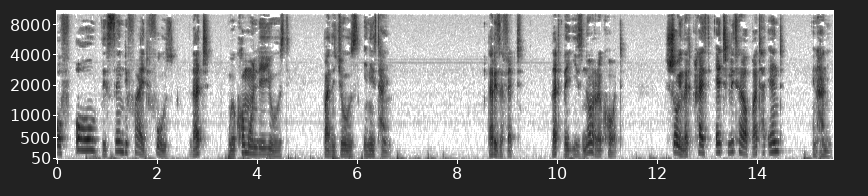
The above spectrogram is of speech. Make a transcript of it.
of all the sanctified foods that were commonly used by the Jews in his time. That is a fact. That there is no record showing that Christ ate literal butter and, and honey.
